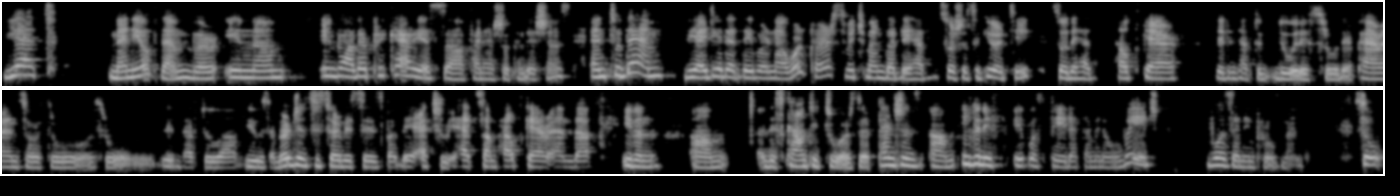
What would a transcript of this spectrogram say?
Yet, many of them were in um, in rather precarious uh, financial conditions. And to them, the idea that they were now workers, which meant that they had social security, so they had health care, they didn't have to do this through their parents or through through they didn't have to uh, use emergency services, but they actually had some health care and uh, even um, discounted towards their pensions, um, even if it was paid at a minimum wage, was an improvement. So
